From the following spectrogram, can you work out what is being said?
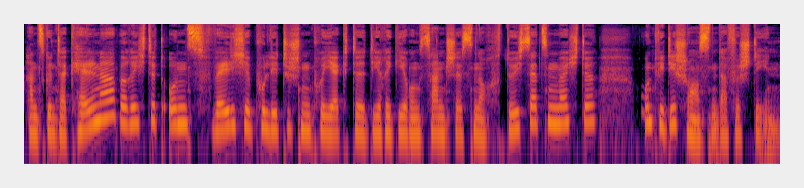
Hans-Günter Kellner berichtet uns, welche politischen Projekte die Regierung Sanchez noch durchsetzen möchte und wie die Chancen dafür stehen.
